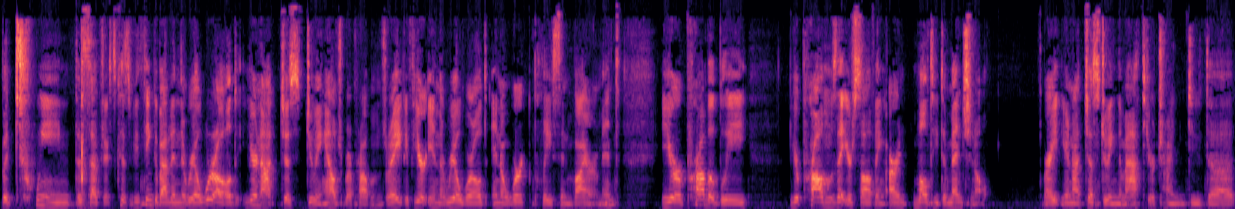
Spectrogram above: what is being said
between the subjects. Because if you think about it in the real world, you're not just doing algebra problems, right? If you're in the real world in a workplace environment, you're probably your problems that you're solving are multidimensional, right? You're not just doing the math, you're trying to do the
